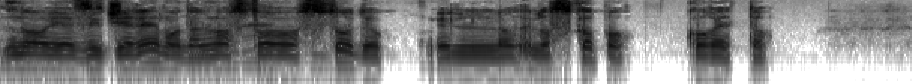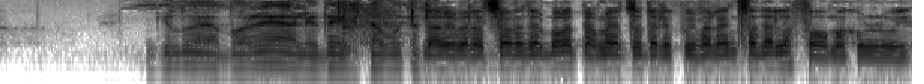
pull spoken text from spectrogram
noi esigeremo dal nostro studio il, lo scopo corretto. La rivelazione del Bore per mezzo dell'equivalenza della forma con lui.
